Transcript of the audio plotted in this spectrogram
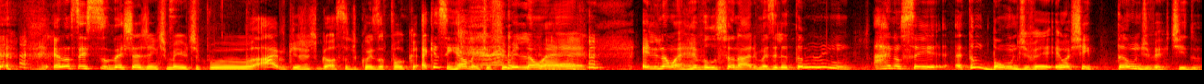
eu não sei se isso deixa a gente meio tipo, ai, porque a gente gosta de coisa pouca. É que assim, realmente, o filme ele não é. Ele não é revolucionário, mas ele é tão. Ai, não sei. É tão bom de ver. Eu achei tão divertido.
